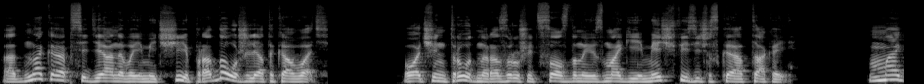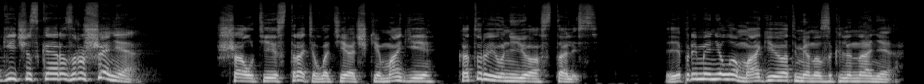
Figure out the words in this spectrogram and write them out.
Однако обсидиановые мечи продолжили атаковать. Очень трудно разрушить созданный из магии меч физической атакой. «Магическое разрушение!» Шалти истратила те очки магии, которые у нее остались, и применила магию отмены заклинания.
